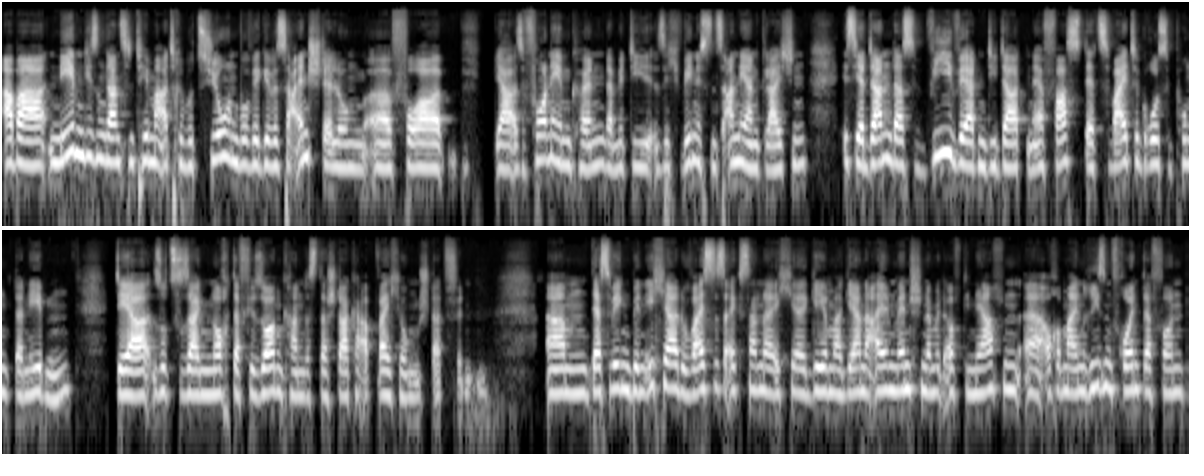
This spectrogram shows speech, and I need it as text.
Aber neben diesem ganzen Thema Attribution, wo wir gewisse Einstellungen äh, vor ja, also vornehmen können, damit die sich wenigstens annähernd gleichen, ist ja dann das, wie werden die Daten erfasst, der zweite große Punkt daneben, der sozusagen noch dafür sorgen kann, dass da starke Abweichungen stattfinden. Ähm, deswegen bin ich ja, du weißt es, Alexander, ich äh, gehe mal gerne allen Menschen damit auf die Nerven, äh, auch immer ein Riesenfreund davon,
